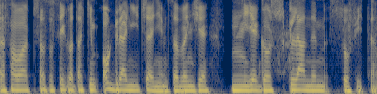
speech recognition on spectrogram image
Rafała Trzasowskiego takim ograniczeniem? Co będzie jego szklanym sufitem?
